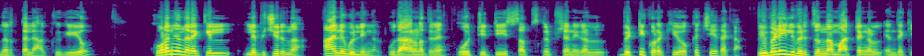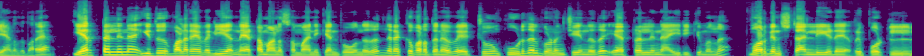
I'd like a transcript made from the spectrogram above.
നിർത്തലാക്കുകയോ കുറഞ്ഞ നിരക്കിൽ ലഭിച്ചിരുന്ന ആനുകൂല്യങ്ങൾ. ഉദാഹരണത്തിന് ഒ ടി ടി സബ്സ്ക്രിപ്ഷനുകൾ വെട്ടിക്കുറയ്ക്കുകയോ ഒക്കെ ചെയ്തേക്കാം. വിപണിയിൽ വരുത്തുന്ന മാറ്റങ്ങൾ എന്തൊക്കെയാണെന്ന് പറയാം. എയർടെല്ലിന് ഇത് വളരെ വലിയ നേട്ടമാണ് സമ്മാനിക്കാൻ പോകുന്നത്. നിരക്ക് വർധനവ് ഏറ്റവും കൂടുതൽ ഗുണം ചെയ്യുന്നത് എയർടെല്ലിനായിരിക്കുമെന്ന് മോർഗൻ സ്റ്റാൻലിയുടെ റിപ്പോർട്ടിൽ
